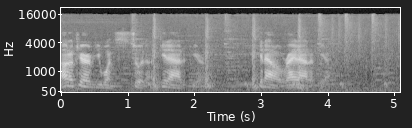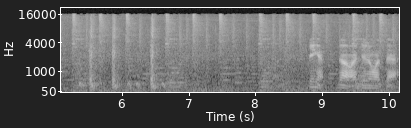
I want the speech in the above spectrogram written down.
I don't care if you want soda. Get out of here. Get out, right out of here. Dang it. No, I didn't want that.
